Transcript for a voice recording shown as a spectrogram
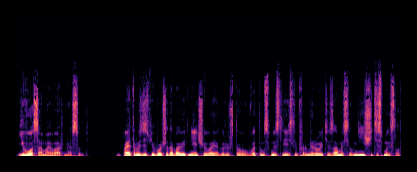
Его самая важная суть. Поэтому здесь мне больше добавить нечего. Я говорю, что в этом смысле, если формируете замысел, не ищите смыслов.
